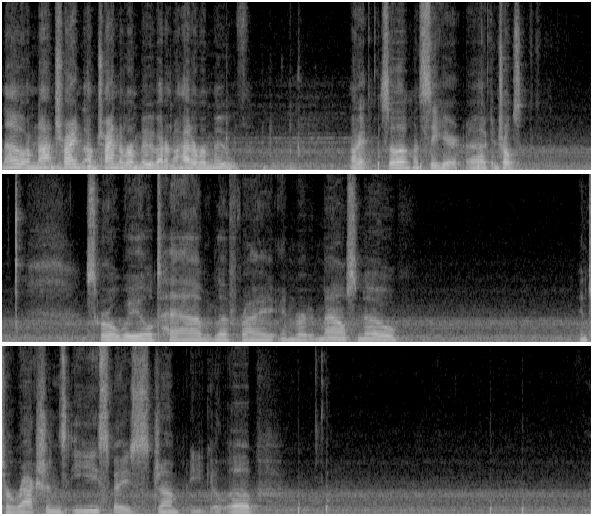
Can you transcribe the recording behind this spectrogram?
No, I'm not trying... I'm trying to remove. I don't know how to remove. Okay, so let's see here. Uh, controls. Scroll wheel, tab, left, right, inverted mouse, no. Interactions, E, space, jump, E, go up. I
